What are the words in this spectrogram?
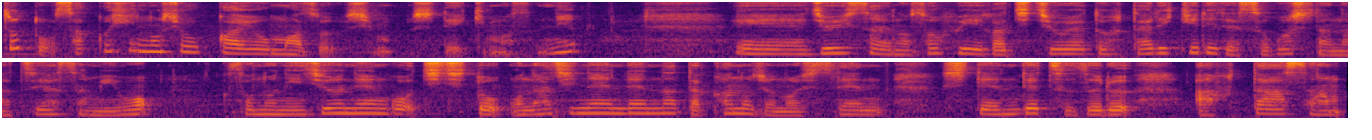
ちょっと作品の紹介をまずしていきますね、えー、11歳のソフィーが父親と2人きりで過ごした夏休みをその20年後、父と同じ年齢になった彼女の視線視点で綴るアフターさん。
